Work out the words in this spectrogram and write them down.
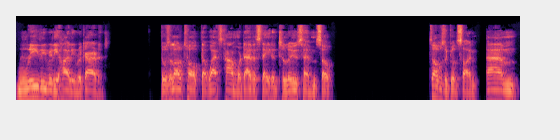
really, really highly regarded. There was a lot of talk that West Ham were devastated to lose him. So It's always a good sign. Um,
